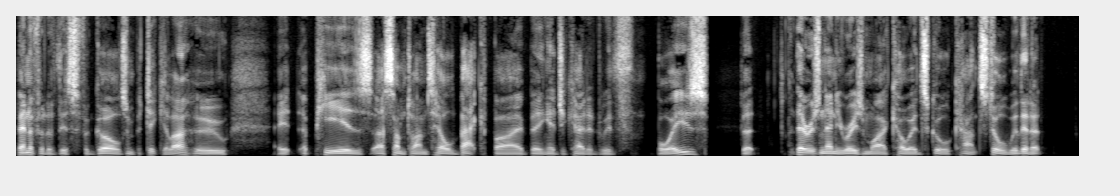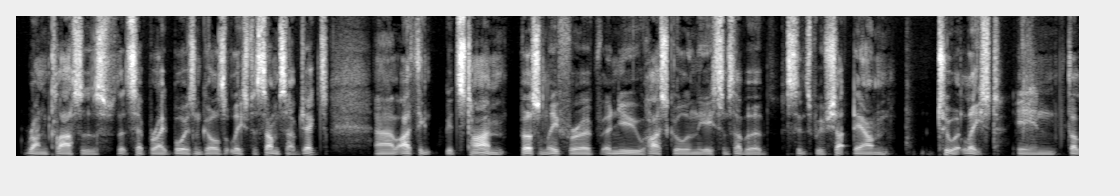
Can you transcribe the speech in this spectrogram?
benefit of this for girls in particular, who it appears are sometimes held back by being educated with boys. But there isn't any reason why a co ed school can't still within it run classes that separate boys and girls, at least for some subjects. Uh, I think it's time, personally, for a, a, new high school in the eastern suburbs since we've shut down two at least in the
